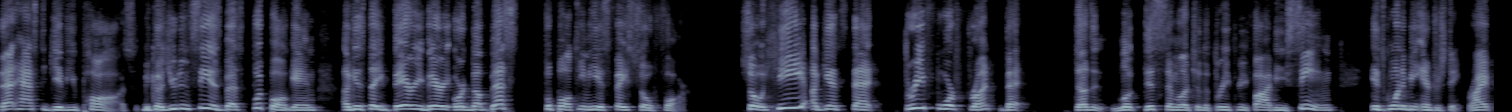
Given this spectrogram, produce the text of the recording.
that has to give you pause because you didn't see his best football game against a very, very, or the best football team he has faced so far. So he against that 3 4 front that doesn't look dissimilar to the 3 3 5 he's seen is going to be interesting, right?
